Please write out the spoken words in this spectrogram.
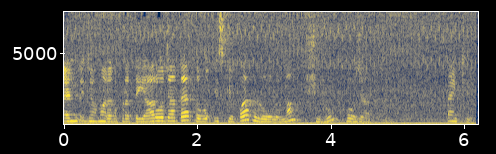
एंड में जब हमारा कपड़ा तैयार हो जाता है तो वो इसके ऊपर रोल होना शुरू हो जाता है। थैंक यू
